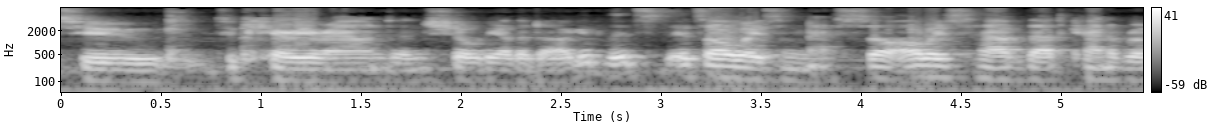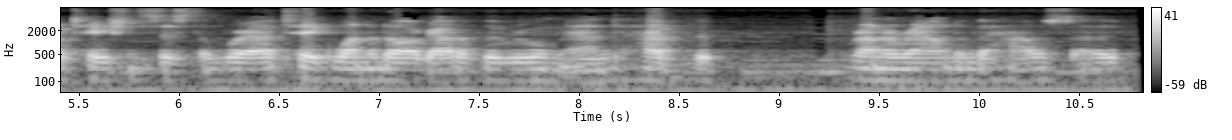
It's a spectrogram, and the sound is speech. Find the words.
to to carry around and show the other dog. It, it's it's always a mess. So always have that kind of rotation system where I take one dog out of the room and have the run around in the house, and it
